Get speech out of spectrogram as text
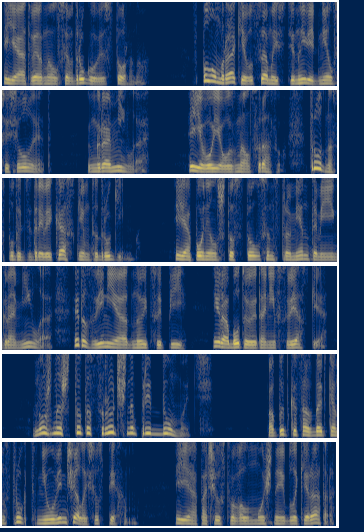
Я отвернулся в другую сторону. В полумраке у самой стены виднелся силуэт. Громила. Его я узнал сразу. Трудно спутать здоровяка с кем-то другим. Я понял, что стол с инструментами и громила — это звенья одной цепи, и работают они в связке — Нужно что-то срочно придумать. Попытка создать конструкт не увенчалась успехом. Я почувствовал мощный блокиратор,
